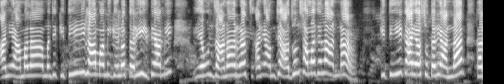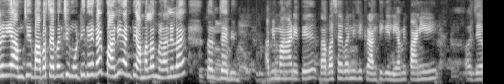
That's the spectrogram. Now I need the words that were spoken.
आणि आम्हाला म्हणजे किती लांब आम्ही गेलो तरी इथे आम्ही येऊन जाणारच. आणि आमच्या अजून समाजाला आणणार. कितीही काय असो तरी आणणार. कारण ही आमची बाबासाहेबांची मोठी देण आहे. पाणी आणि ते आम्हाला मिळालेलं आहे. तर जय भीम. आम्ही महाड येथे बाबासाहेबांनी जी क्रांती केली आम्ही पाणी जे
